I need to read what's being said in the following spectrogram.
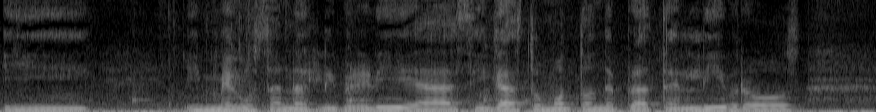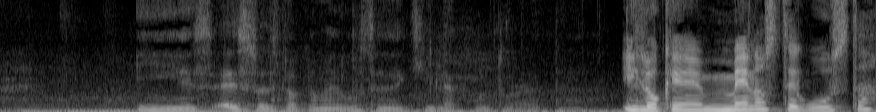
Y y me gustan las librerías y gasto un montón de plata en libros y eso es lo que me gusta de aquí, la cultura. ¿Y lo que menos te gusta?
